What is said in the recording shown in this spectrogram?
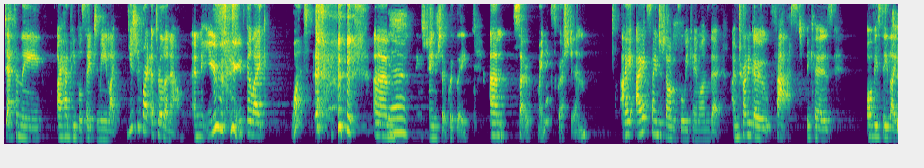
definitely I had people say to me like, "You should write a thriller now," and you you feel like, "What?" um, yeah. Things change so quickly. Um, so my next question, I, I explained to Shar before we came on that I'm trying to go fast because obviously, like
